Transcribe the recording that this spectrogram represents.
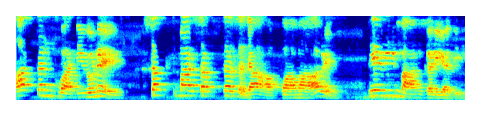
આતંકવાદીઓને સખ્તમાં સખ્ત સજા આપવામાં આવે તેવી માંગ કરી હતી.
